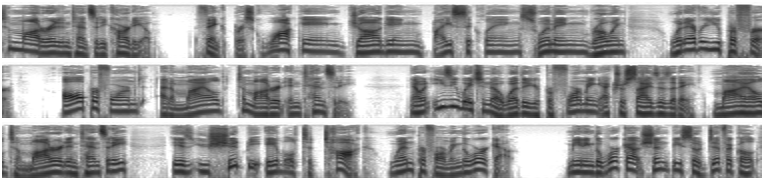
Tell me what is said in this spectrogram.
to moderate intensity cardio. Think brisk walking, jogging, bicycling, swimming, rowing, whatever you prefer, all performed at a mild to moderate intensity. Now, an easy way to know whether you're performing exercises at a mild to moderate intensity is you should be able to talk when performing the workout, meaning the workout shouldn't be so difficult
